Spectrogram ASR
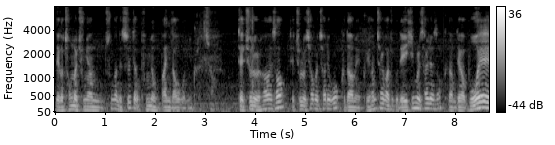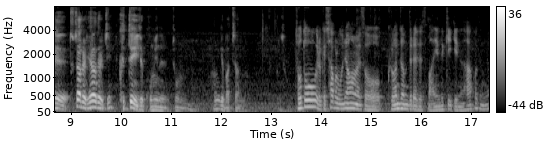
내가 정말 중요한 순간에 쓸 때가 분명 많이 나오거든요. 그렇죠. 대출을 해서 대출로 샵을 차리고 그 다음에 그 현찰 가지고 내 힘을 살려서 그 다음 내가 뭐에 투자를 해야 될지 그때 이제 고민을 좀 하는 게 맞지 않나 그죠 저도 이렇게 샵을 운영하면서 그런 점들에 대해서 많이 느끼기는 하거든요.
